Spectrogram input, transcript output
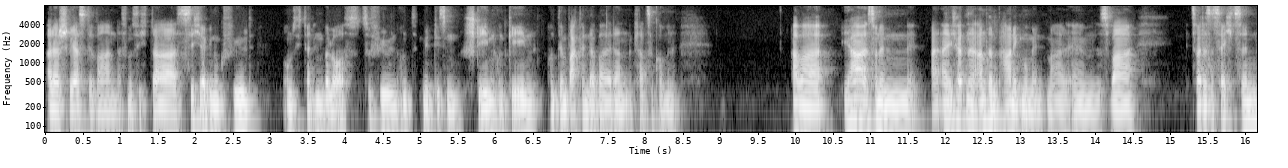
Allerschwerste waren, dass man sich da sicher genug fühlt, um sich dann in Balance zu fühlen und mit diesem Stehen und Gehen und dem Wackeln dabei dann klarzukommen. Aber ja, so einen, ich hatte einen anderen Panikmoment mal. Ähm, das war 2016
